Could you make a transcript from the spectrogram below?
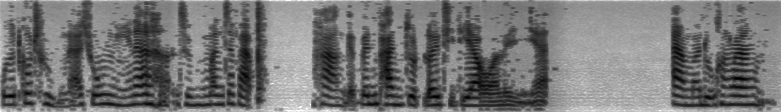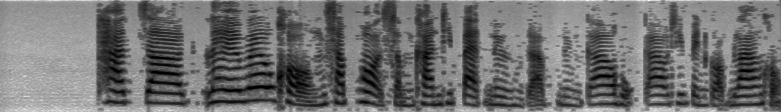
ปื๊ดก็ถึงนะ ช่วงนี้นะ ถึงมันจะแบบ ห่างกันเป็นพันจุดเลยทีเดียวอะไรอย่างเงี้ยอะมาดูข้างล่างถัดจากเลเวลของซัพพอร์ตสำคัญที่ 81 กับ 1969 ที่เป็นกรอบล่างของ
